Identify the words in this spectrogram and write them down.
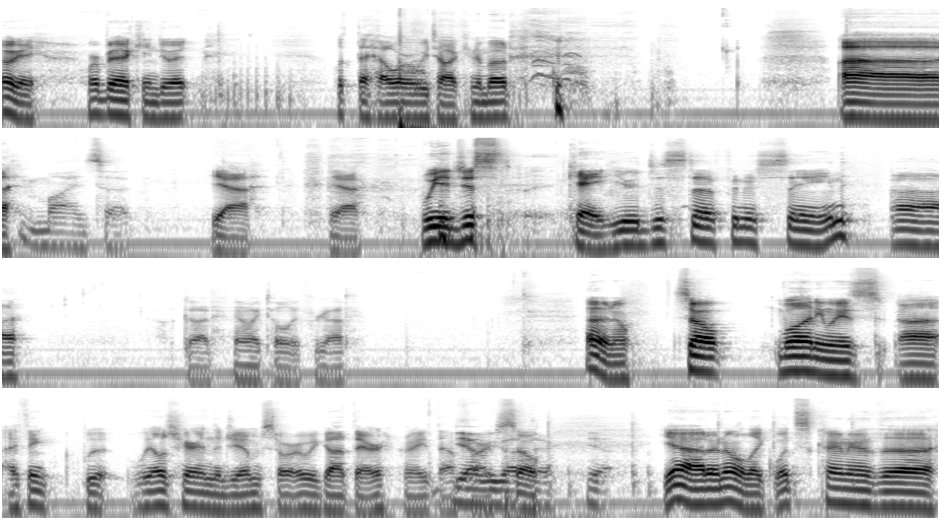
Okay, we're back into it. What the hell are we talking about? uh, mindset. yeah, yeah. We had just okay. You had just uh, finished saying. Uh, oh God, now I totally forgot. I don't know. So, well, anyways, uh, I think wh- wheelchair in the gym story we got there right that Yeah, far. we got so, there. Yeah. yeah, I don't know. Like, what's kind of the?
